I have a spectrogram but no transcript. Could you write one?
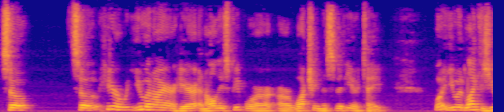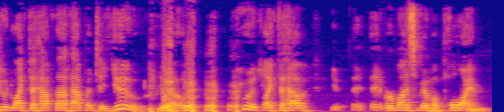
so so here you and i are here and all these people are, are watching this videotape. What you would like is you would like to have that happen to you you know? You would like to have you- it, it reminds me of a poem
